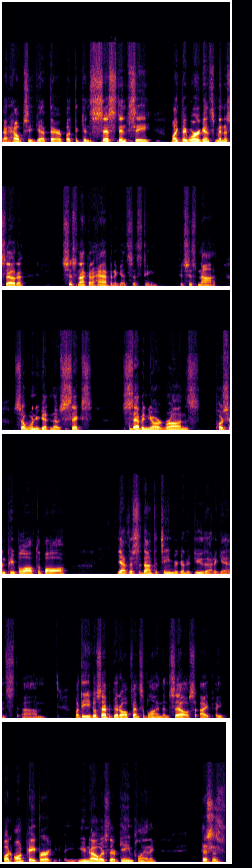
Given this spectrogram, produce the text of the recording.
that helps you get there. But the consistency, like they were against Minnesota, it's just not going to happen against this team. It's just not. So when you're getting those six, seven yard runs, pushing people off the ball, yeah, this is not the team you're going to do that against. Um, but the Eagles have a good offensive line themselves. I, I but on paper, you know, as they're game planning, this is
